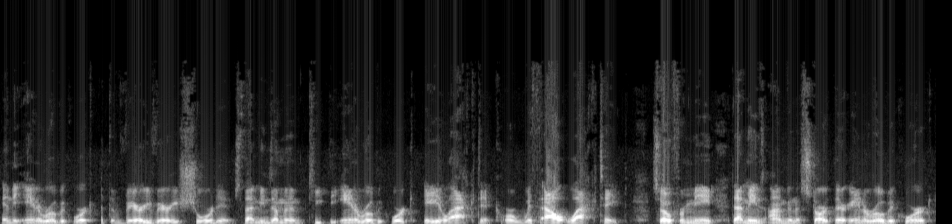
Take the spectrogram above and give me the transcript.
and the anaerobic work at the very, very short end. So that means I'm going to keep the anaerobic work alactic or without lactate. So for me, that means I'm going to start their anaerobic work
